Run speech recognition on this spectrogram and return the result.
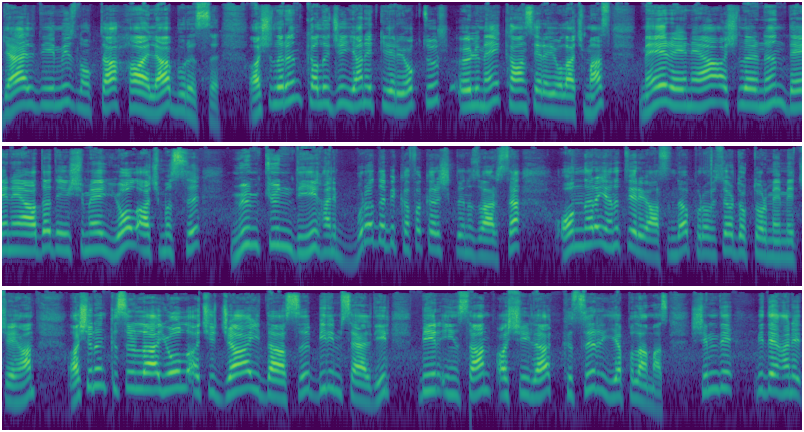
geldiğimiz nokta hala burası. Aşıların kalıcı yan etkileri yoktur. Ölüme, kansere yol açmaz. mRNA aşılarının DNA'da değişime yol açması mümkün değil. Hani burada bir kafa karışıklığınız varsa onlara yanıt veriyor aslında Profesör Doktor Mehmet Ceyhan. Aşının kısırlığa yol açacağı iddiası bilimsel değil. Bir insan aşıyla kısır yapılamaz. Şimdi bir de hani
